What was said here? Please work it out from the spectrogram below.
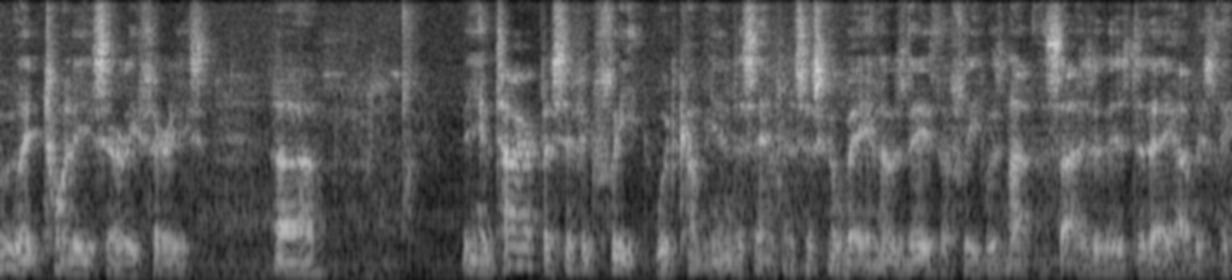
late twenties, early thirties. Uh, the entire Pacific Fleet would come into San Francisco Bay. In those days, the fleet was not the size it is today, obviously,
